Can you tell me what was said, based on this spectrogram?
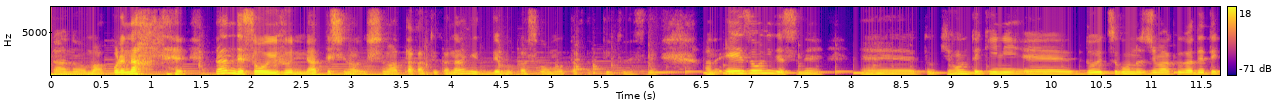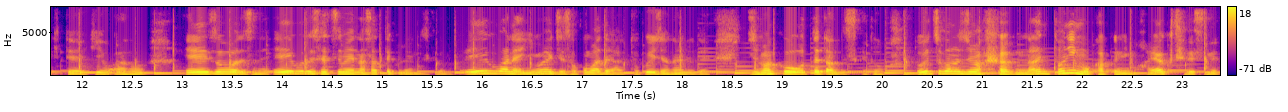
あのまあ、これなんで、なんでそういう風になってしまったかというか、何で僕はそう思ったかっていうとですね、あの映像にですね、えーと、基本的に、えー、ドイツ語の字幕が出てきてあの映像はですね英語で説明なさってくれるんですけど英語がねいまいちそこまで得意じゃないので字幕を追ってたんですけどドイツ語の字幕が何とにも書くにも早くてですね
